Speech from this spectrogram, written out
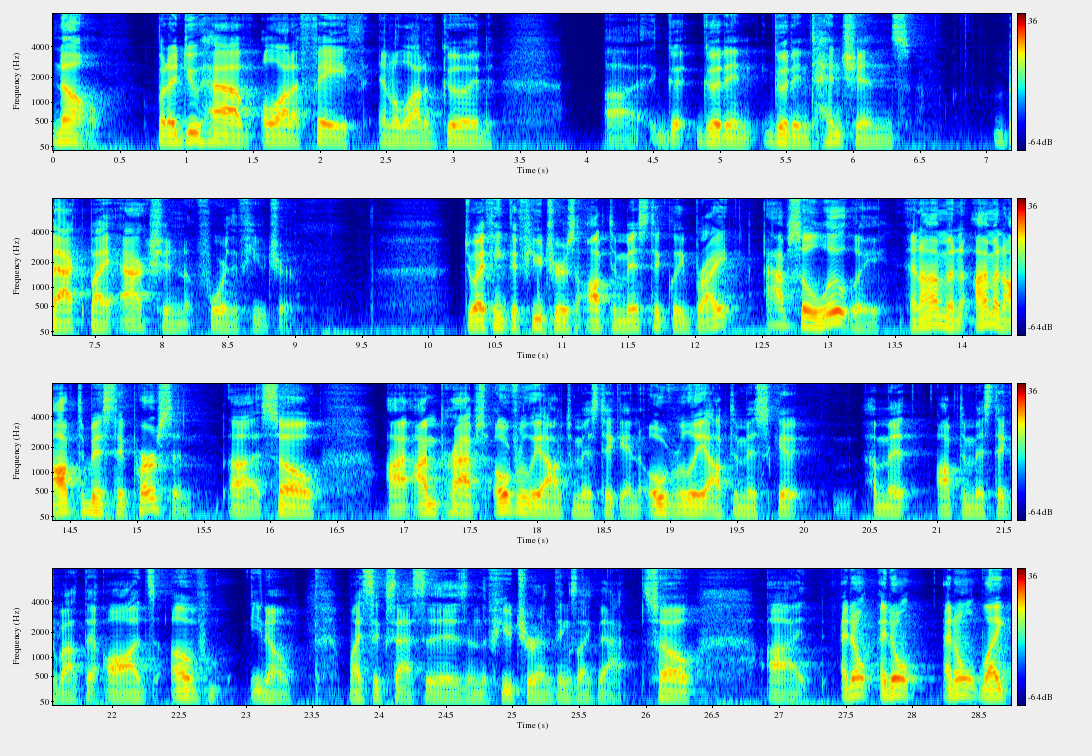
No, but I do have a lot of faith and a lot of good, uh, good, good in good intentions, backed by action for the future. Do I think the future is optimistically bright? Absolutely, and I'm an I'm an optimistic person. Uh, so I, am perhaps overly optimistic and overly optimistic optimistic about the odds of you know my successes and the future and things like that. So uh, I don't I don't I don't like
